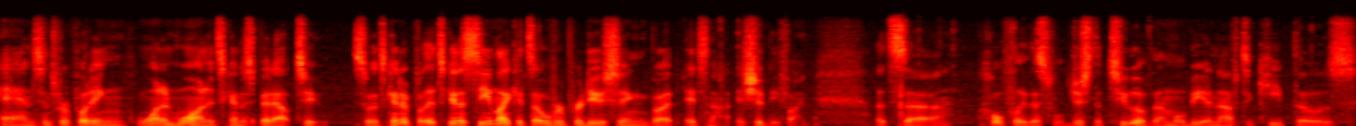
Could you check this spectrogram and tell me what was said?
and since we're putting one and one, it's going to spit out two. So it's gonna it's gonna seem like it's overproducing, but it's not. It should be fine. Let's uh, hopefully this will just the two of them will be enough to keep those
